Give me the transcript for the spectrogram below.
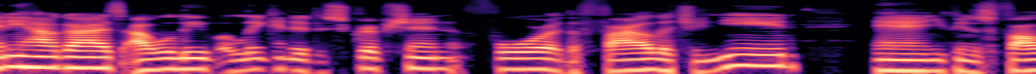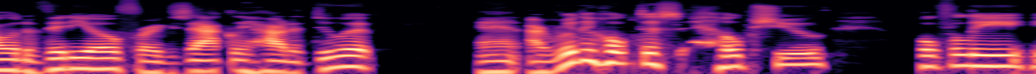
Anyhow, guys, I will leave a link in the description for the file that you need and you can just follow the video for exactly how to do it. And I really hope this helps you. Hopefully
